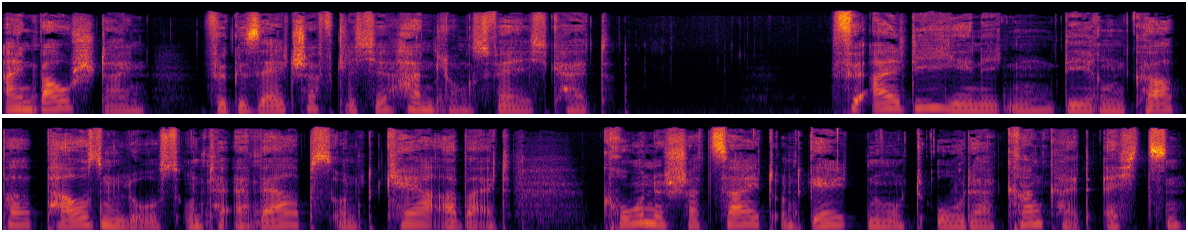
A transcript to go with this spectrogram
Ein Baustein für gesellschaftliche Handlungsfähigkeit. Für all diejenigen, deren Körper pausenlos unter Erwerbs- und Care-Arbeit, chronischer Zeit- und Geldnot oder Krankheit ächzen,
